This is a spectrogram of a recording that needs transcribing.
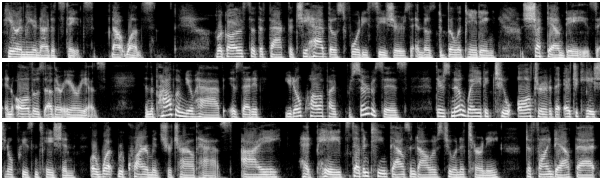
here in the United States, not once regardless of the fact that she had those 40 seizures and those debilitating shutdown days and all those other areas. And the problem you have is that if you don't qualify for services, there's no way to, to alter the educational presentation or what requirements your child has. I had paid $17,000 to an attorney to find out that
